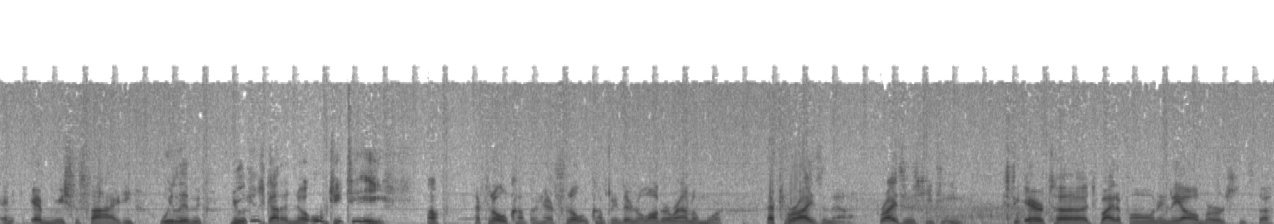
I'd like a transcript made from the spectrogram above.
and every society we live in. You just got to know, oh, GTE. That's an old company. That's an old company. They're no longer around no more. That's Verizon now. Verizon is GTE. It's the AirTouch, Vodafone, and they all merged and stuff.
